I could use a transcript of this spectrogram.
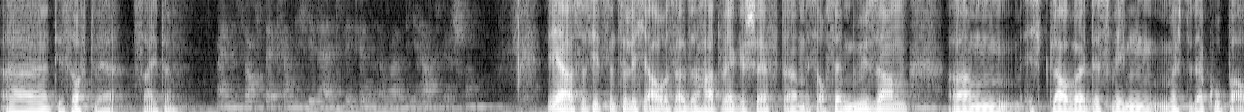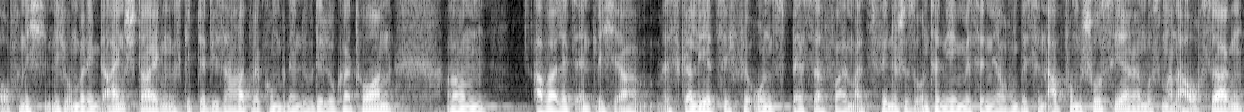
äh, die Software-Seite. Eine Software kann nicht jeder entwickeln, aber die Hardware schon. Ja, so sieht es natürlich aus. Also Hardware-Geschäft ähm, ist auch sehr mühsam. Ähm, ich glaube, deswegen möchte der Cooper auch nicht, nicht unbedingt einsteigen. Es gibt ja diese Hardware-Komponenten über die Lokatoren. Ähm, aber letztendlich ja, eskaliert sich für uns besser, vor allem als finnisches Unternehmen. Wir sind ja auch ein bisschen ab vom Schuss hier, ne, muss man auch sagen,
